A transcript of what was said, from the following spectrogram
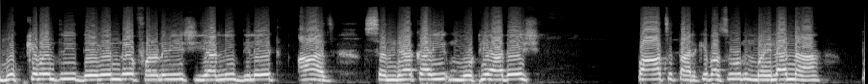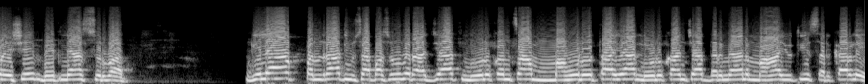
मुख्यमंत्री देवेंद्र फडणवीस यांनी दिलेत आज. संध्याकाळी मोठे आदेश पाच तारखेपासून महिलांना पैसे भेटण्यास सुरुवात. गेल्या पंधरा दिवसापासून राज्यात निवडणुकांचा माहोल होता. या निवडणुकांच्या दरम्यान महायुती सरकारने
